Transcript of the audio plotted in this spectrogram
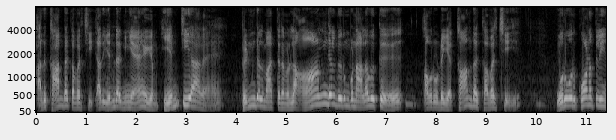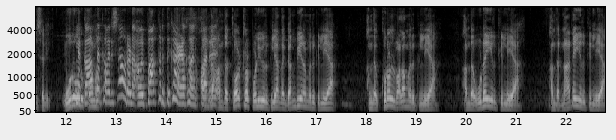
அது காந்த கவர்ச்சி. அது எந்த நீங்க எம் எம்ஜிஆரை பெண்கள் மாத்திரமல்ல ஆண்கள் விரும்பின அளவுக்கு அவருடைய காந்த கவர்ச்சி ஒரு ஒரு கோணத்திலையும் சரி. ஒரு ஒரு காந்த கவரிச்சுனா அவரோட அவர் பார்க்கிறதுக்கு அழகா இருப்பாரு. அந்த தோற்ற பொலிவு இருக்கு இல்லையா? அந்த கம்பீரம் இருக்கு இல்லையா? அந்த குரல் வளம் இருக்கு இல்லையா? அந்த உடை இருக்கு இல்லையா? அந்த நடை இருக்கு இல்லையா?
